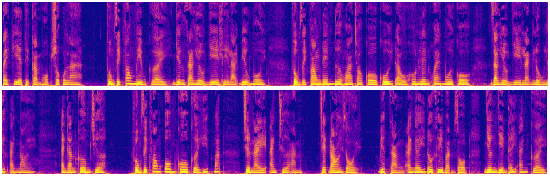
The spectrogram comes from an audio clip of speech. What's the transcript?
tay kia thì cầm hộp sô-cô-la. Phùng Dịch Phong mỉm cười, nhưng Giang Hiểu Nhi thì lại bĩu môi. Phùng Dịch Phong đến đưa hoa cho cô, cúi đầu hôn lên khóe môi cô. Giang Hiểu Nhi lạnh lùng liếc anh nói, anh ăn cơm chưa? Phùng Dịch Phong ôm cô cười híp mắt, trưa này anh chưa ăn, chết đói rồi. Biết rằng anh ấy đôi khi bận rộn, nhưng nhìn thấy anh cười,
